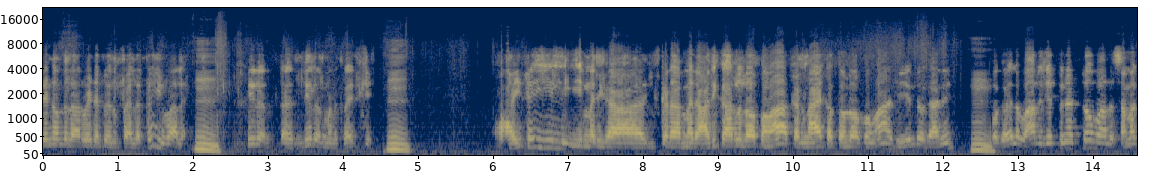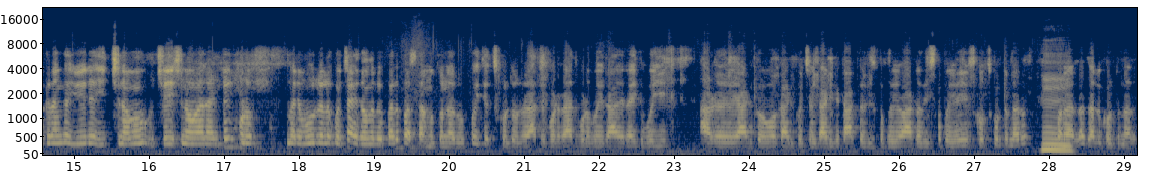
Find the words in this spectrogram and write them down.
రెండు వందల అరవై డెబ్బై రూపాయలకు ఇవ్వాలి. డీలర్ డీలర్ మనకు రైతుకి. అయితే వీళ్ళు మరి ఇక ఇక్కడ మరి అధికారుల లోపమా అక్కడ నాయకత్వం లోపమా అది ఏందో గాని ఒకవేళ వాళ్ళు చెప్పినట్టు వాళ్ళు సమగ్రంగా యూరియా ఇచ్చినాము చేసినాము అని అంటే ఇప్పుడు మరి ఊర్లలోకి వచ్చి ఐదు వందల రూపాయలు బస్తా అమ్ముతున్నారు. పోయి తెచ్చుకుంటున్నారు రాత్రిపూట రాత్రిపూట పోయి రైతు పోయి ఆడు ఆడికో ఒక ఆడికి వచ్చిన కాడికి ట్రాక్టర్ తీసుకుపోయి ఆటో తీసుకుపోయి వేసుకొచ్చుకుంటున్నారు. పొలాల్లో చల్లుకుంటున్నారు.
